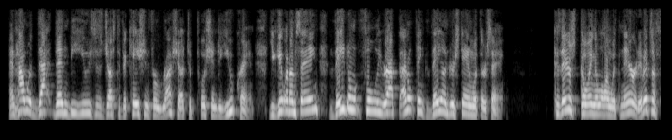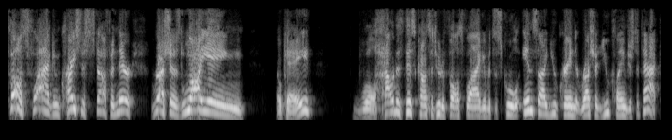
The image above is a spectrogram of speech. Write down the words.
And how would that then be used as justification for Russia to push into Ukraine? You get what I'm saying? They don't fully wrap, I don't think they understand what they're saying because they're just going along with narrative. It's a false flag and crisis stuff, and they're Russia's lying. Okay, well, how does this constitute a false flag if it's a school inside Ukraine that Russia, you claim, just attacked?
